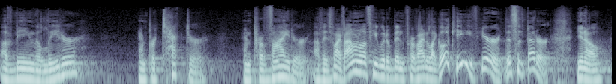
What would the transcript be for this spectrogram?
of being the leader and protector and provider of his wife. I don't know if he would have been provided like, look, Eve, here, this is better, you know,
